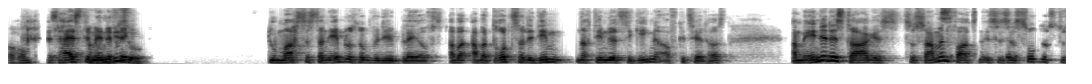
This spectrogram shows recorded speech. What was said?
Warum? Das heißt im Aber Endeffekt, wieso? du machst es dann eh bloß noch für die Playoffs. Aber, aber trotz alledem, nachdem du jetzt die Gegner aufgezählt hast, am Ende des Tages zusammenfassen ist es ja so, dass du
